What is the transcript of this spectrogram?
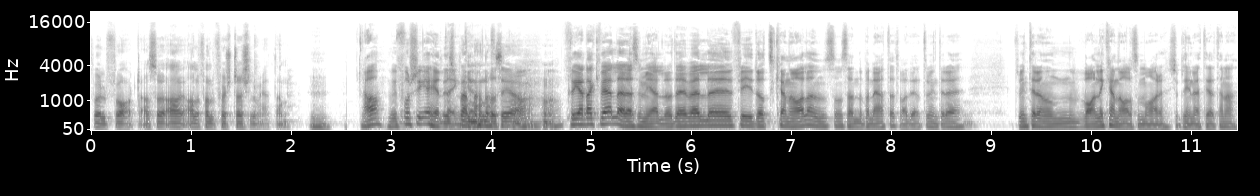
full fart, alltså i alla fall första kilometern. Ja, vi får se helt Det är enkelt. spännande att se, Ja, ja. Fredag kväll är det som gäller och det är väl eh, Friidrottskanalen som sänder på nätet va? Jag tror inte det, jag tror inte det är någon vanlig kanal som har köpt in rättigheterna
